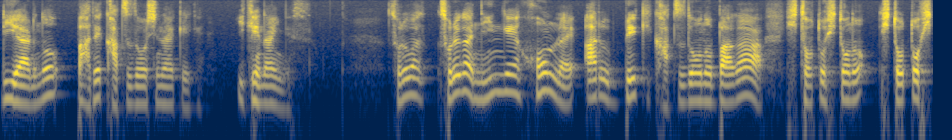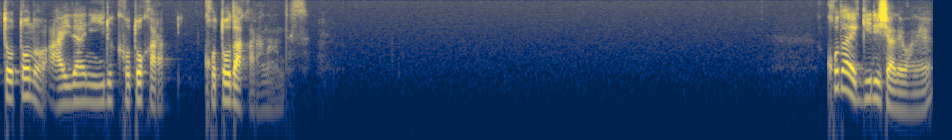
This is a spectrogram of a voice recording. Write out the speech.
リアルの場で活動しなきゃいけないんです。それは、それが人間本来あるべき活動の場が人と人の、人と人との間にいることから、ことだからなんです。古代ギリシャではね、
